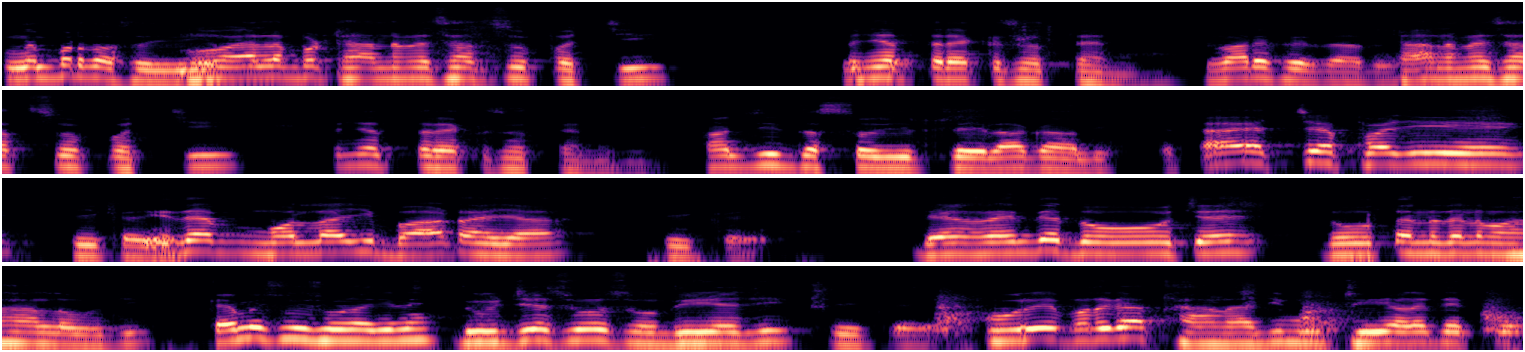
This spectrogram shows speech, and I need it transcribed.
ਨੰਬਰ ਦੱਸੋ ਜੀ। ਮੋਬਾਈਲ ਨੰਬਰ 98725 75103 ਦੁਬਾਰੇ ਫਿਰ ਦੱਸ ਦਿਓ। 98725 75103 ਜੀ। ਹਾਂਜੀ ਦੱਸੋ ਜੀ ਟ੍ਰੇਲ ਗਾਂ ਦੀ। ਐਚਐਫ ਹੈ ਜੀ ਇਹ। ਠੀਕ ਹੈ ਜੀ। ਇਹਦਾ ਮੁੱਲ ਆ ਜੀ 62000 ਠੀਕ ਹੈ ਦਿਨ ਰਹਿੰਦੇ ਦੋ ਚ ਦੋ ਤਿੰਨ ਦਿਨ ਮਹਾਂ ਲਓ ਜੀ। ਕਿਵੇਂ ਸੂਸ ਹੋਣਾ ਜੀ ਨੇ? ਦੂਜੇ ਸੂਸ ਹੁੰਦੀ ਹੈ ਜੀ। ਠੀਕ ਹੈ ਜੀ। ਪੂਰੇ ਵਧਗਾ ਥਾਣਾ ਜੀ ਮੁੱਠੀ ਵਾਲੇ ਦੇਖੋ।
